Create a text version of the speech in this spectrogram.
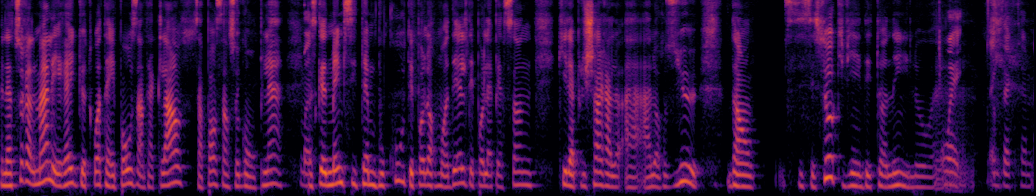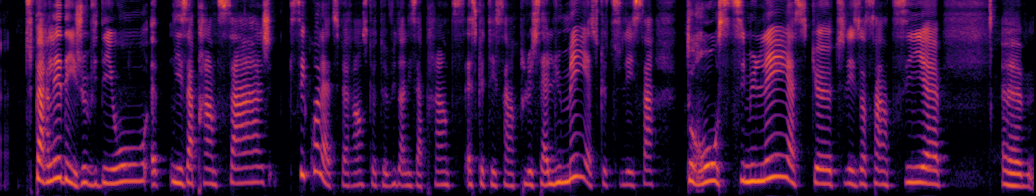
mais naturellement, les règles que toi t'imposes dans ta classe, ça passe en second plan. Ouais. Parce que même s'ils t'aiment beaucoup, t'es pas leur modèle, t'es pas la personne qui est la plus chère à, le- à- à leurs yeux. Donc, c'est c'est ça qui vient détonner, là. euh. Oui, exactement. Tu parlais des jeux vidéo, euh, les apprentissages. C'est quoi la différence que tu as vue dans les apprentissages? Est-ce que tu les sens plus allumés? Est-ce que tu les sens trop stimulés? Est-ce que tu les as sentis euh, euh,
